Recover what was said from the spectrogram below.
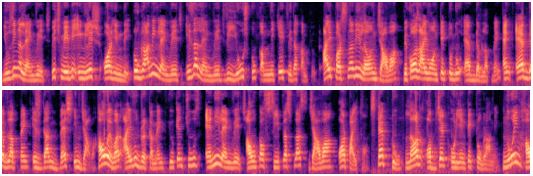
using a language which may be English or Hindi. Programming language is a language we use to communicate with a computer. I personally learned Java because I wanted to do app development and app development is done best in Java. However, I would recommend you can choose any language out of C++, Java or Python. Step 2. Learn object-oriented programming. Knowing how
